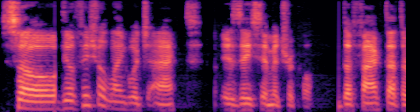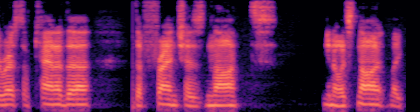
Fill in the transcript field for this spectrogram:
So the Official Language Act is asymmetrical. The fact that the rest of Canada, the French has not, you know, it's not like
